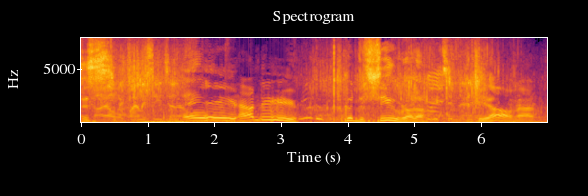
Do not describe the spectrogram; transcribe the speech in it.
This is. We finally see each other. Hey, Andy. Good to see you, brother. Yeah, man.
